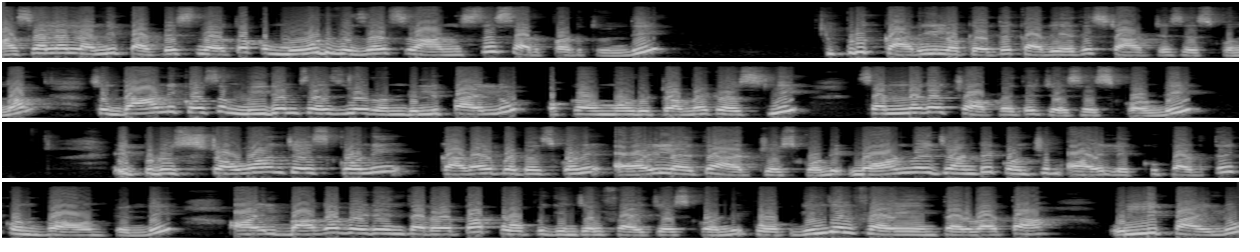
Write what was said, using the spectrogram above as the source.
మసాలాలు అన్ని పట్టేసిన తర్వాత ఒక మూడు విజల్స్ రాణిస్తే సరిపడుతుంది. ఇప్పుడు కర్రీలోకి అయితే కర్రీ అయితే స్టార్ట్ చేసేసుకుందాం. సో దానికోసం మీడియం సైజ్లో రెండు ఉల్లిపాయలు ఒక మూడు టొమాటోస్ని సన్నగా చాప్ అయితే చేసేసుకోండి. ఇప్పుడు స్టవ్ ఆన్ చేసుకొని కడాయి పెట్టేసుకొని ఆయిల్ అయితే యాడ్ చేసుకోండి. నాన్ వెజ్ అంటే కొంచెం ఆయిల్ ఎక్కువ పడితే కొంచెం బాగుంటుంది. ఆయిల్ బాగా వేడైన తర్వాత పోపు గింజలు ఫ్రై చేసుకోండి. పోపు గింజలు ఫ్రై అయిన తర్వాత ఉల్లిపాయలు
